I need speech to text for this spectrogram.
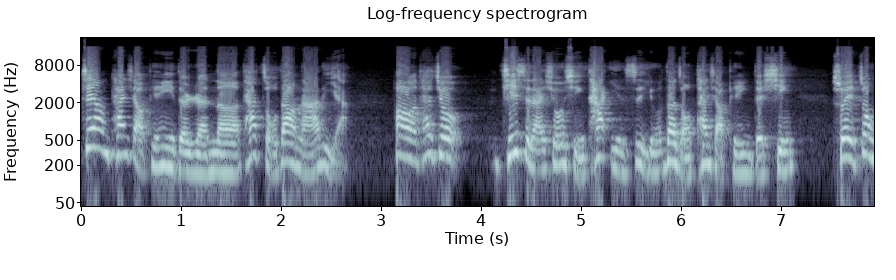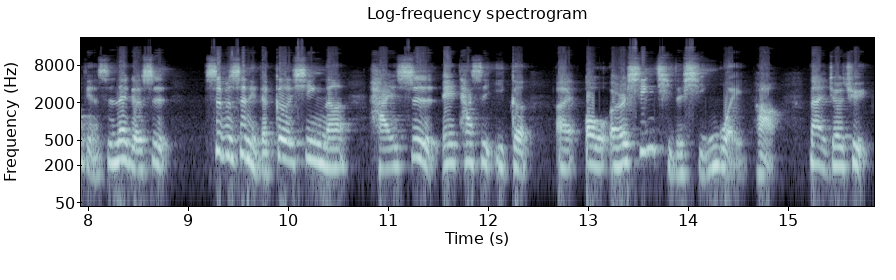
这样贪小便宜的人呢，他走到哪里呀？哦，他就即使来修行，他也是有那种贪小便宜的心。所以重点是那个是是不是你的个性呢？还是诶，它是一个诶偶尔兴起的行为哈？那你就去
